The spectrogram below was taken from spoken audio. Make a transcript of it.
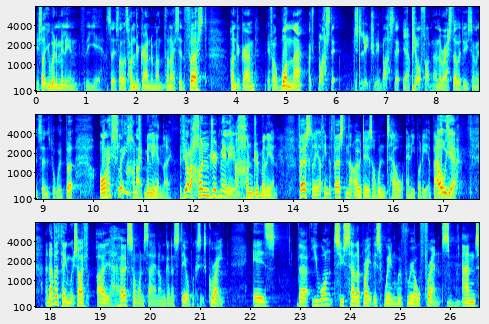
It's like you win a million for the year. So it's like it's hundred grand a month. And I said the first hundred grand, if I won that, I'd just blast it. Just literally blast it. Yeah. Pure fun. And the rest I would do something sensible with. But honestly, 100 million, I- though. if you're a hundred million, A hundred million. Firstly, I think the first thing that I would do is I wouldn't tell anybody about it. Oh, it. yeah. Another thing which I've I heard someone say, and I'm going to steal because it's great, is that you want to celebrate this win with real friends. Mm-hmm. And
